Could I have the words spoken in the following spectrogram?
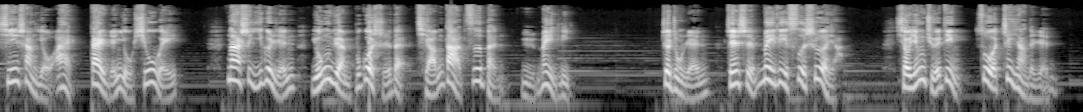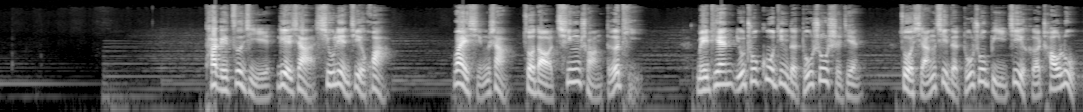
心上有爱，待人有修为，那是一个人永远不过时的强大资本与魅力。这种人真是魅力四射呀！小莹决定做这样的人。他给自己列下修炼计划，外形上做到清爽得体。每天留出固定的读书时间，做详细的读书笔记和抄录。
